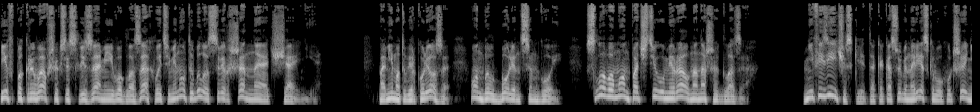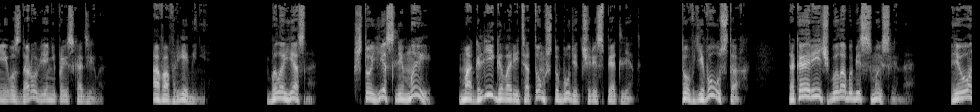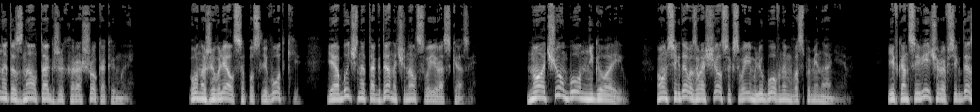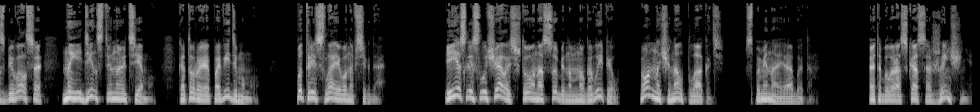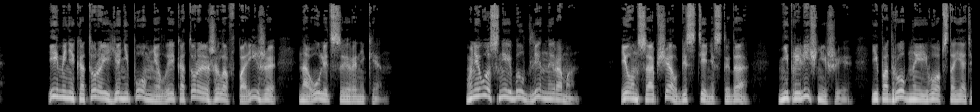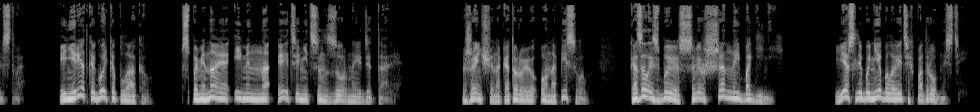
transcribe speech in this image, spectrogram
И в покрывавшихся слезами его глазах в эти минуты было совершенное отчаяние. Помимо туберкулеза, он был болен цингой. Словом, он почти умирал на наших глазах. Не физически, так как особенно резкого ухудшения его здоровья не происходило, а во времени. Было ясно, что если мы могли говорить о том, что будет через пять лет, то в его устах такая речь была бы бессмысленна. И он это знал так же хорошо, как и мы. Он оживлялся после водки, и обычно тогда начинал свои рассказы. Но о чем бы он ни говорил, он всегда возвращался к своим любовным воспоминаниям. И в конце вечера всегда сбивался на единственную тему, которая, по-видимому, потрясла его навсегда. И если случалось, что он особенно много выпил, он начинал плакать, вспоминая об этом. Это был рассказ о женщине, имени которой я не помнил и которая жила в Париже на улице Реникен. У него с ней был длинный роман, и он сообщал без тени стыда неприличнейшие и подробные его обстоятельства, и нередко горько плакал, вспоминая именно эти нецензурные детали. Женщина, которую он описывал, казалось бы, совершенной богиней, если бы не было этих подробностей,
